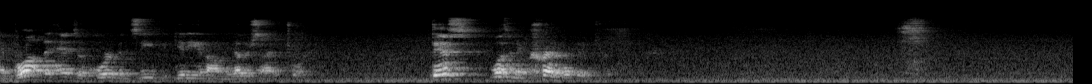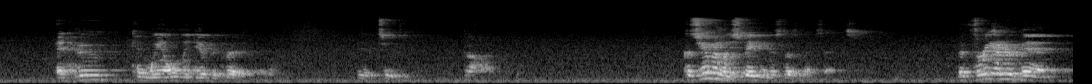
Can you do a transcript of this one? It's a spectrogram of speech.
and brought the heads of Oreb and Zeb to Gideon on the other side of Jordan. This was an incredible victory. And who can we only give the credit for? It to God. Because humanly speaking, this doesn't make sense. The 300 men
